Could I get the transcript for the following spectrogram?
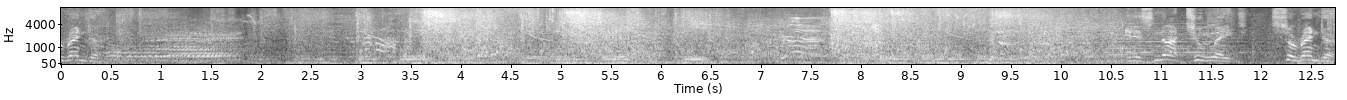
Surrender. It is not too late. Surrender.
